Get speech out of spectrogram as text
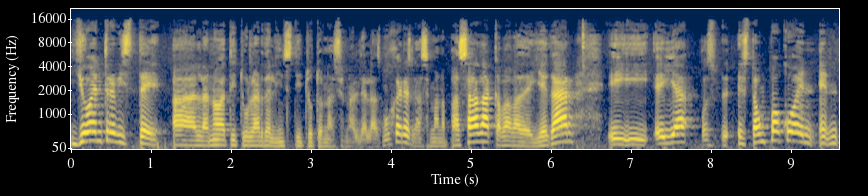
Yo entrevisté a la nueva titular del Instituto Nacional de las Mujeres la semana pasada, acababa de llegar, y ella pues está un poco en, en,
